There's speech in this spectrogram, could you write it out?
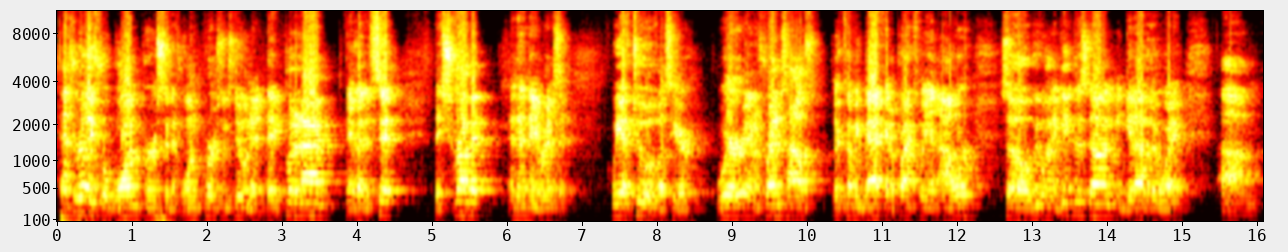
That's really for one person. If one person's doing it, they put it on, they let it sit, they scrub it, and then they rinse it. We have two of us here. We're in a friend's house. They're coming back in approximately an hour. So we want to get this done and get out of their way. Um,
